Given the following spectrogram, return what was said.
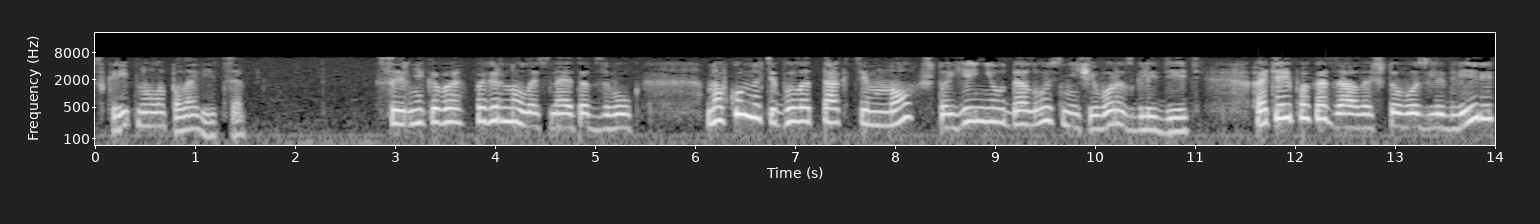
скрипнула половица. Сырникова повернулась на этот звук, но в комнате было так темно, что ей не удалось ничего разглядеть, хотя и показалось, что возле двери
